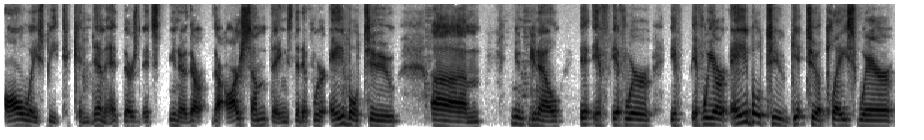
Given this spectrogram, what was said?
always be to condemn it. There's it's you know there there are some things that if we're able to, um, you, you know, if if we're if if we are able to get to a place where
